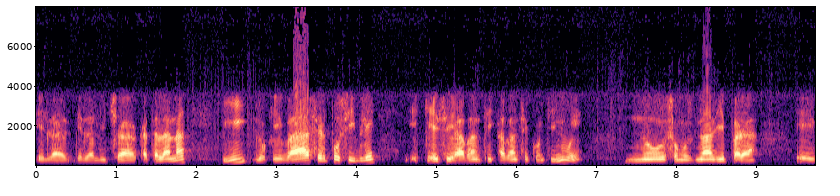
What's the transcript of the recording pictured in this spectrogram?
de- la, de la lucha catalana y lo que va a hacer posible eh, que ese avance, avance continúe. No somos nadie para eh,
